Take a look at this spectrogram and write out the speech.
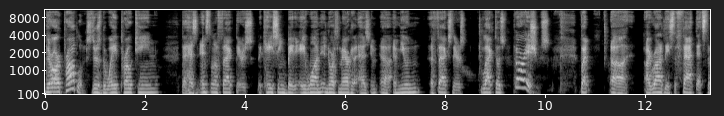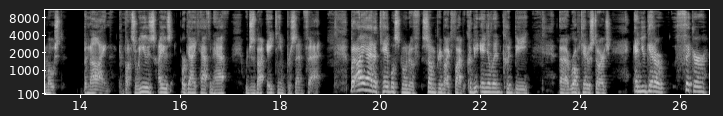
There are problems. There's the whey protein that has an insulin effect. There's the casein beta A1 in North America that has uh, immune effects. There's lactose. There are issues. But uh, ironically, it's the fat that's the most benign. So we use, I use organic half and half, which is about 18% fat. But I add a tablespoon of some prebiotic fiber. Could be inulin, could be uh, raw potato starch, and you get a thicker,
